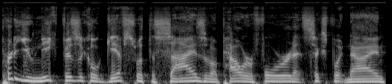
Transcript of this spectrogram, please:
pretty unique physical gifts with the size of a power forward at six foot nine,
